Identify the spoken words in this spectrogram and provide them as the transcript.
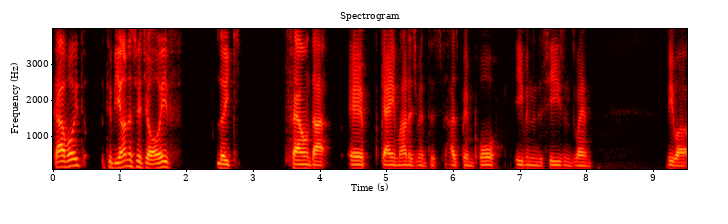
Gav, I, to be honest with you, I've like found that our game management has, has been poor, even in the seasons when we were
